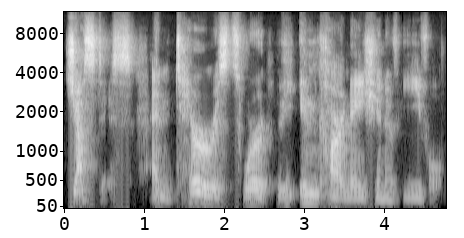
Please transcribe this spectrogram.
justice and terrorists were the incarnation of evil.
